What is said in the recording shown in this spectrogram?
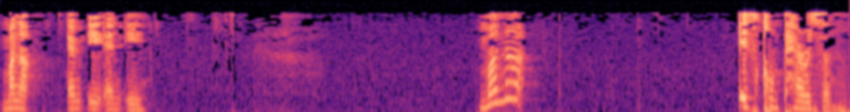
Mana, M-A-N-A. Mana is comparison.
